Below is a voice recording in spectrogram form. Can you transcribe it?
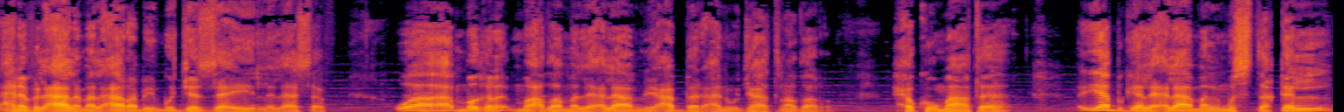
إحنا في العالم العربي مجزئين للأسف ومعظم الإعلام يعبر عن وجهات نظر حكوماته يبقى الإعلام المستقل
